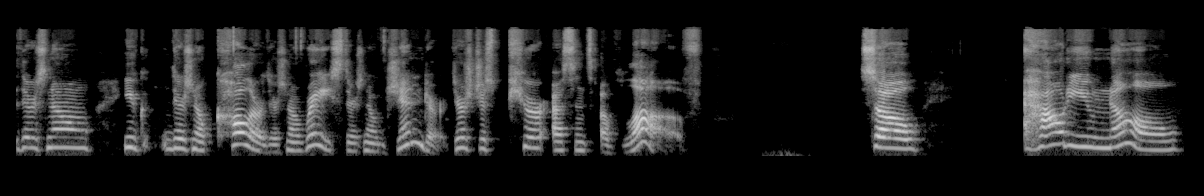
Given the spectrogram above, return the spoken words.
There's no you there's no color there's no race there's no gender. There's just pure essence of love so how do you know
